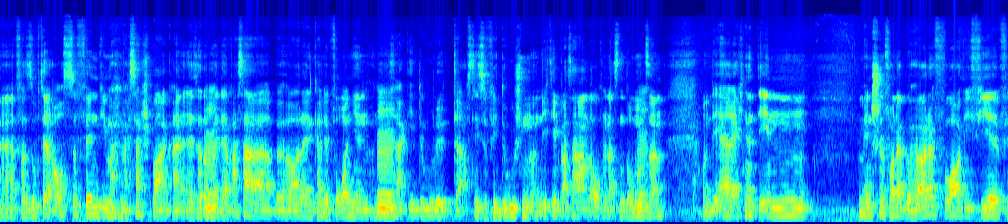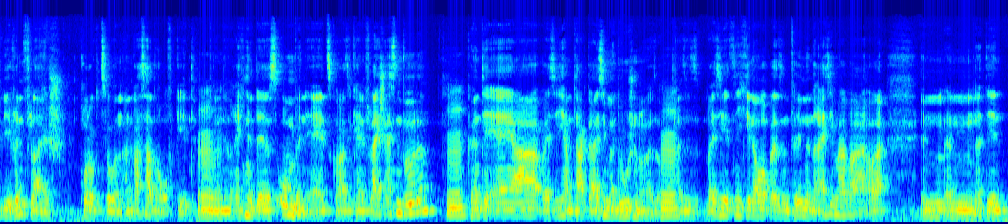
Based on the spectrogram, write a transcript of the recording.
äh, versucht er herauszufinden, wie man Wasser sparen kann. Er ist halt mhm. auch hm. bei der Wasserbehörde in Kalifornien und mhm. die sagt ihm, du, du darfst nicht so viel duschen und nicht den Wasserhahn laufen lassen, drum mhm. und hm. dran. Und er rechnet den Menschen von der Behörde vor, wie viel für die Rindfleisch Produktion an Wasser drauf geht. Mhm. Und dann rechnet er es um. Wenn er jetzt quasi kein Fleisch essen würde, mhm. könnte er ja, weiß ich, am Tag 30 Mal duschen oder so. Mhm. Also weiß ich jetzt nicht genau, ob er das im Film dann 30 Mal war, aber im, im, ne, den,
